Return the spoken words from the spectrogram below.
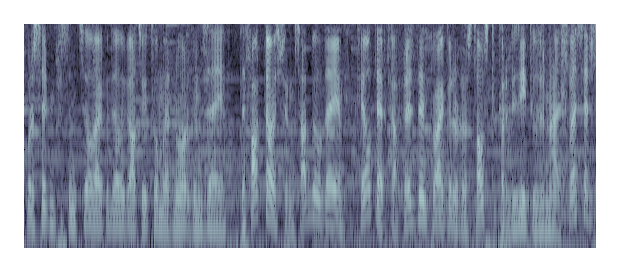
kuras 17 cilvēku delegāciju tomēr norganizēja, de facto vispirms atbildēja, ka LTRK prezidentu Aigaru Rostovski par vizīti uzrunāja Šlesers,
